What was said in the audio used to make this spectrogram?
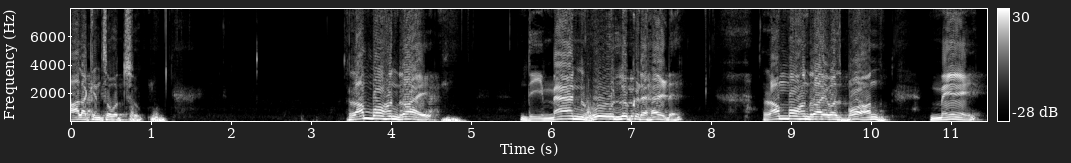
ఆలకించవచ్చు. Ram Mohan Roy, the man who looked ahead. Ram Mohan Roy was born May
